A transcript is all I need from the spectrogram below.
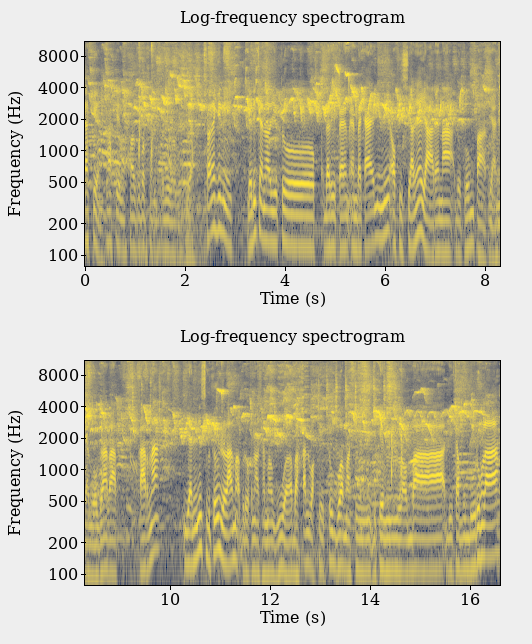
Yakin? Yakin 100% lebih bagus. Ya. Soalnya gini, jadi channel YouTube dari PMM PKM ini ofisialnya ya Arena 24 yang yang gue garap. Karena Ian ini sebetulnya udah lama bro kenal sama gua. Bahkan waktu itu gua masih bikin lomba di Kampung Burung lah.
